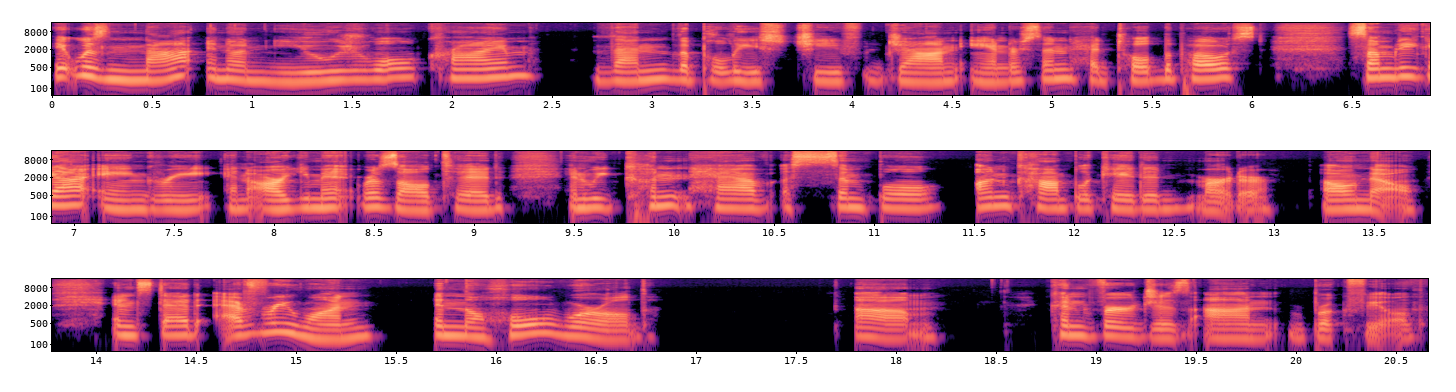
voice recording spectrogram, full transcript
It was not an unusual crime. Then the police chief, John Anderson, had told the Post somebody got angry, an argument resulted, and we couldn't have a simple, uncomplicated murder. Oh no. Instead, everyone in the whole world um, converges on Brookfield.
